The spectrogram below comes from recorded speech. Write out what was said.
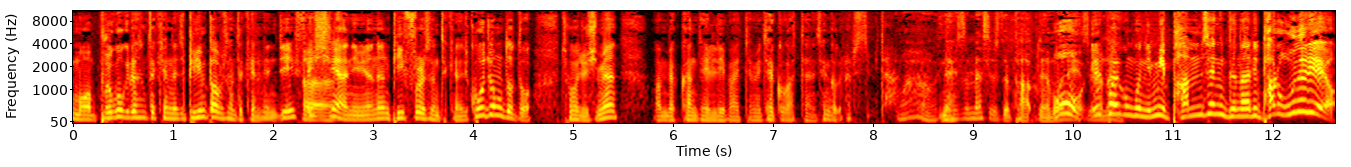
뭐 불고기를 선택했는지 비빔밥을 선택했는지, fish 아니면은 beef를 선택했는지 그 정도도 적어주시면 완벽한 Daily Vitamin이 될 것 같다는 생각을 했습니다. Wow. 네. There's a message that popped in. 오, 1809. 1809님이 밤샌 그날이 바로 오늘이에요.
